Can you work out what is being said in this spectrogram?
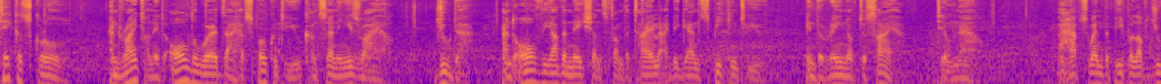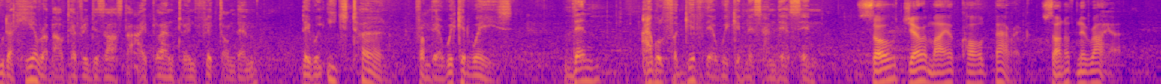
Take a scroll and write on it all the words I have spoken to you concerning Israel, Judah, and all the other nations from the time I began speaking to you in the reign of Josiah till now. Perhaps when the people of Judah hear about every disaster I plan to inflict on them, they will each turn from their wicked ways. Then I will forgive their wickedness and their sin. So Jeremiah called Baruch, son of Neriah.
